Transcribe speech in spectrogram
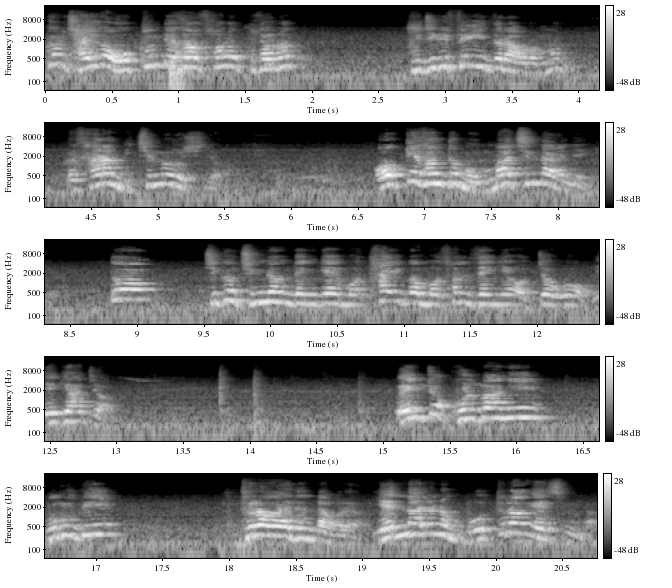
그럼 자기가 오픈돼서 서놓고서는 구질이 페이드라고 그러면 그 사람 미칠 노릇이죠. 어깨선도 못 맞춘다는 얘기예요. 또 지금 증명된 게 뭐 타이거 뭐 선생이 어쩌고 얘기하죠. 왼쪽 골반이 무릎이 들어가야 된다고 그래요. 옛날에는 못 들어가게 했습니다.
